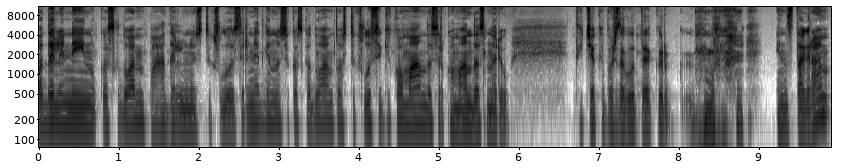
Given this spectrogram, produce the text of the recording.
padaliniai nukaskaduojami padalinius tikslus ir netgi nusikaskaduojam tos tikslus iki komandos ir komandos narių. Tai čia, kaip aš sakau, tai kur būna Instagram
